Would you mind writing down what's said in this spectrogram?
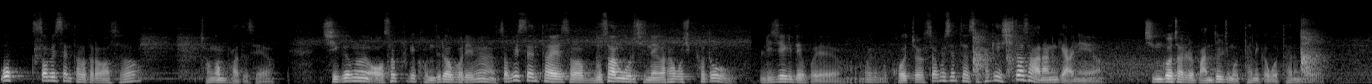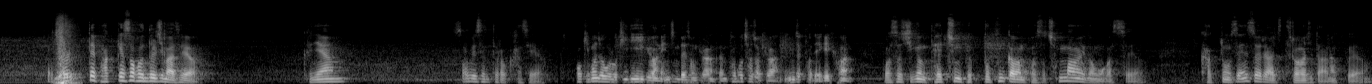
꼭 서비스 센터로 들어가서 점검 받으세요. 지금은 어설프게 건드려 버리면 서비스 센터에서 무상으로 진행을 하고 싶어도 리젝이 돼 버려요. 뭐 그쪽 서비스 센터에서 하기 싫어서 안 하는 게 아니에요. 증거 자료를 만들지 못하니까 못 하는 거예요. 절대 밖에서 건들지 마세요. 그냥 서비스 센터로 가세요. 뭐 기본적으로 DD 교환, 엔진 배선 교환, 그다음 터보 차저 교환, 인젝터 4개 교환. 벌써 지금 대충 부- 부품값은 벌써 천만 원이 넘어갔어요. 각종 센서를 아직 들어가지도 않았고요.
